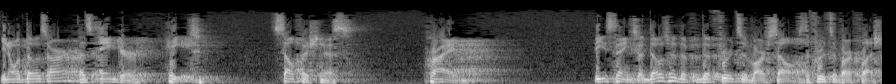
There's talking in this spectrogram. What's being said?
You know what those are? That's anger, hate, selfishness, pride. These things, those are the, the fruits of ourselves, the fruits of our flesh.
